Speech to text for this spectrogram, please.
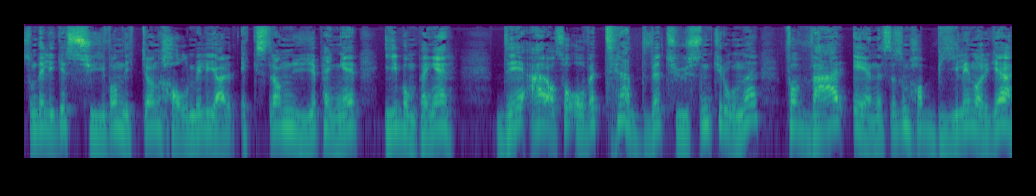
som det ligger 97,5 milliard ekstra nye penger i bompenger. Det er altså over 30 000 kroner for hver eneste som har bil i Norge.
